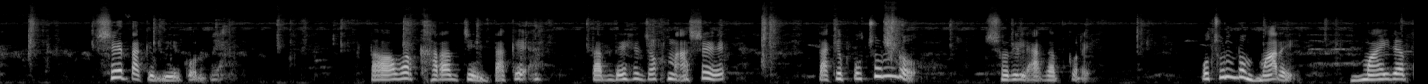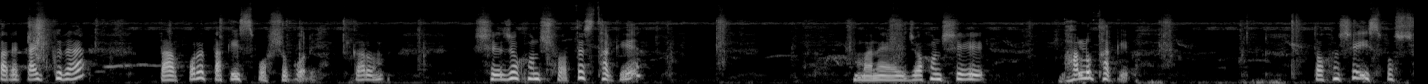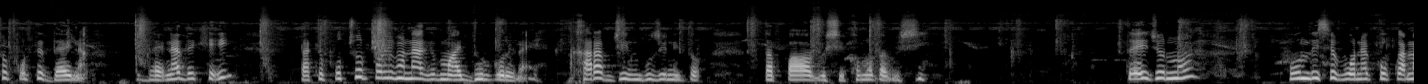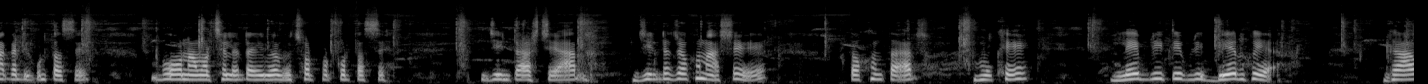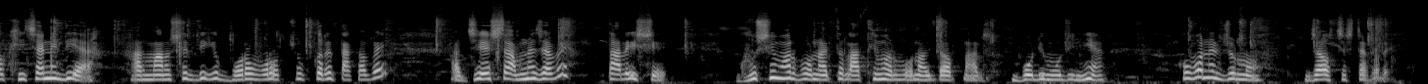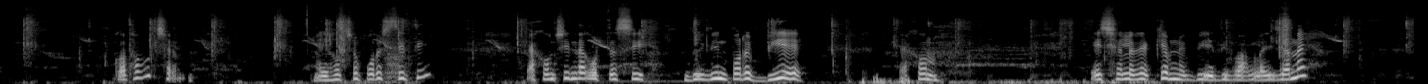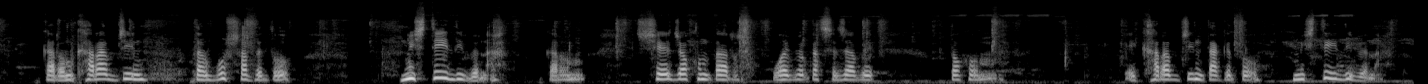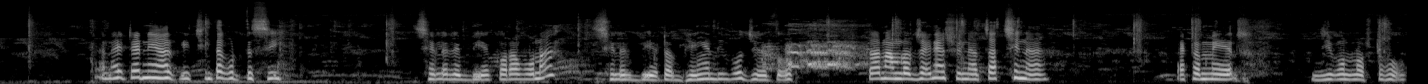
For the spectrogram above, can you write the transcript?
সে তাকে বিয়ে করবে। তাও আবার খারাপ জিন, তাকে, তার দেহে যখন আসে, তাকে প্রচণ্ড শরীরে আঘাত করে, প্রচণ্ড মারে, মাইরা তারে কাইট করে, তারপরে তাকে স্পর্শ করে। কারণ সে যখন সতেজ থাকে মানে যখন সে ভালো থাকে, তখন সে স্পর্শ করতে দেয় না। দেয় না দেখেই তাকে প্রচুর পরিমাণে আগে মারধর করে নেয়। খারাপ জিন বুঝে নিত, তার পাওয়ার বেশি, ক্ষমতা বেশি। তো এই জন্য ফোন দিছে, বোনে খুব কান্নাকাটি করতেছে। বোন, আমার ছেলেটা এইভাবে ছটফট করতেছে। জিনটা আসছে, আর জিনটা যখন আসে, তখন তার মুখে লেবড়ি টেবড়ি বের হয়ে গাও খিচানি দিয়া আর মানুষের দিকে বড় বড় চুপ করে তাকাবে আর যে সামনে যাবে তারই সে। ঘুষি মারবো, নয়তো লাথি মারবো, নয়তো আপনার বডি মডি নিয়ে কোবানের জন্য যাওয়ার চেষ্টা করে। কথা বুঝছেন? এই হচ্ছে পরিস্থিতি। এখন চিন্তা করতেছি, দুই দিন পরে বিয়ে। এখন এই ছেলেরে কেমনে বিয়ে দিব আল্লাহ জানে? কারণ খারাপ জিন, তার বোর সাথে তো মিশতেই দিবে না। কারণ সে যখন তার ওয়াইফের কাছে যাবে, তখন এই খারাপ জিন তাকে তো মিশতেই দিবে না। এটা নিয়ে আর কি চিন্তা করতেছি? ছেলের বিয়ে করাবো না, ছেলের বিয়েটা ভেঙে দিব যেহেতু। কারণ আমরা যাই না শুই না চাচ্ছি না একটা মেয়ের জীবন নষ্ট হোক,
